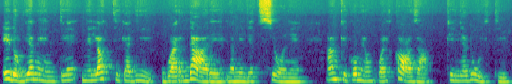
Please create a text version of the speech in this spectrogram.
Ed ovviamente nell'ottica di guardare la mediazione anche come un qualcosa che gli adulti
